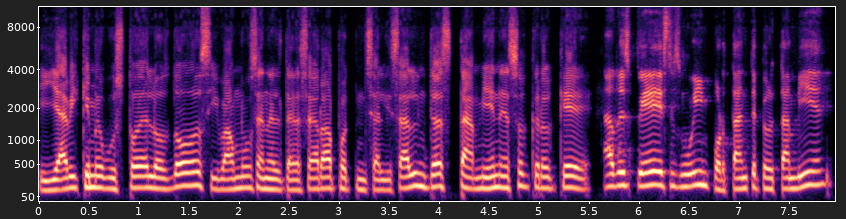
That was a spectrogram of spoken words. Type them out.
y ya vi que me gustó de los dos y vamos en el tercero a potencializarlo. Entonces también eso creo que... Eso es muy importante, pero también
